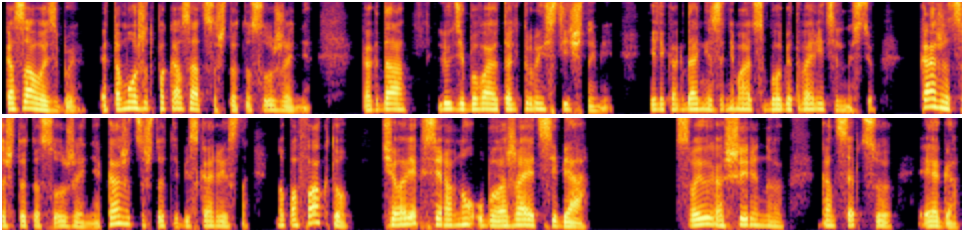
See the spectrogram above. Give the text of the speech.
казалось бы, это может показаться, что это служение, когда люди бывают альтруистичными или когда они занимаются благотворительностью. Кажется, что это служение, кажется, что это бескорыстно, но по факту человек все равно ублажает себя свою расширенную концепцию эго.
